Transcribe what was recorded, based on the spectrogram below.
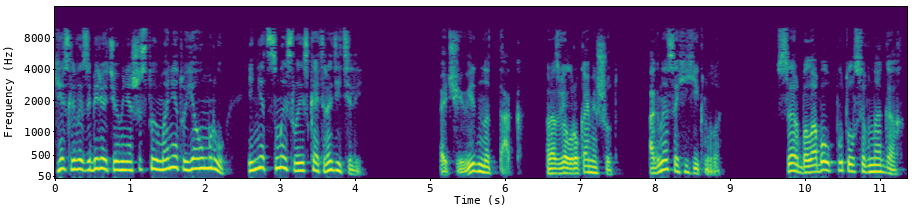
«Если вы заберете у меня шестую монету, я умру, и нет смысла искать родителей». «Очевидно, так», — развел руками Шут. Агнеса хихикнула. Сэр Балабол путался в ногах,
